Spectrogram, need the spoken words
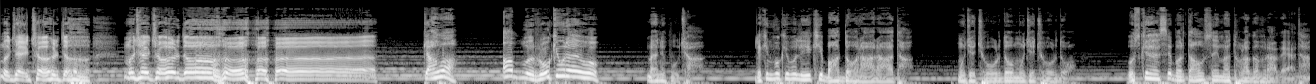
मुझे छोड़ दो, मुझे छोड़ दो। क्या हुआ? अब रो क्यों रहे हो? मैंने पूछा, लेकिन वो केवल एक ही बात दोहरा रहा था, मुझे छोड़ दो, मुझे छोड़ दो। उसके ऐसे बर्ताव से मैं थोड़ा घबरा गया था।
